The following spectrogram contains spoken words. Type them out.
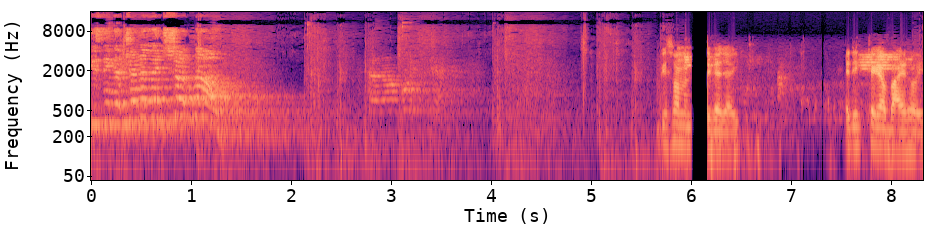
Using adrenaline shot now. পিছনের দিকে যাই। এদিক থেকে বাইর হই।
